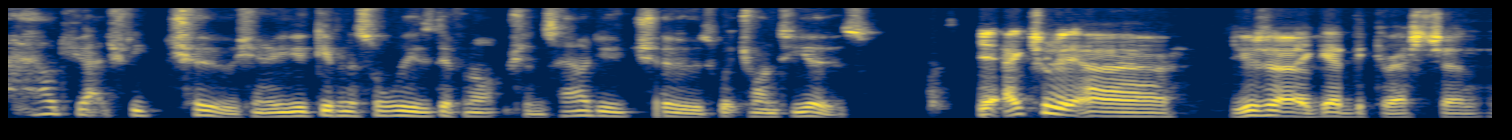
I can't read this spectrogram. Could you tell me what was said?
how do you actually choose? You know, you've given us all these different options. How do you choose which one to use? Yeah, actually, uh, usually I get the question,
